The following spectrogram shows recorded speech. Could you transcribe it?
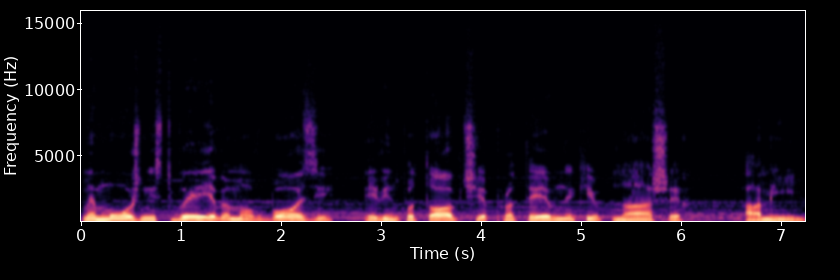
Ми мужність виявимо в Бозі, і Він потопче противників наших. Амінь.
